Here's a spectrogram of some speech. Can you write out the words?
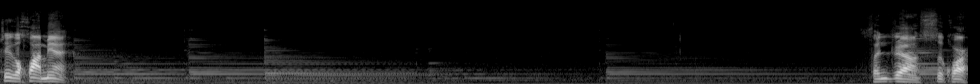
这个画面分这样四块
